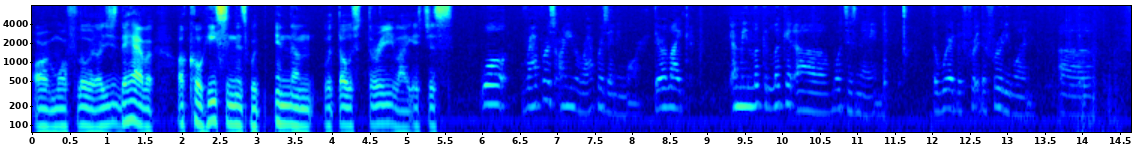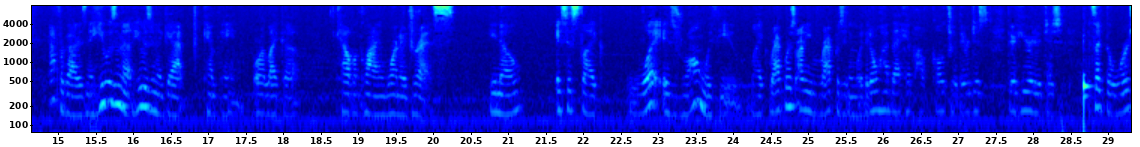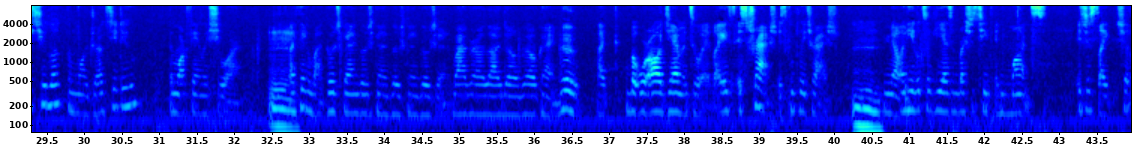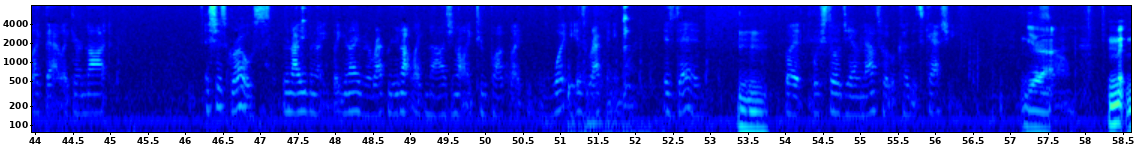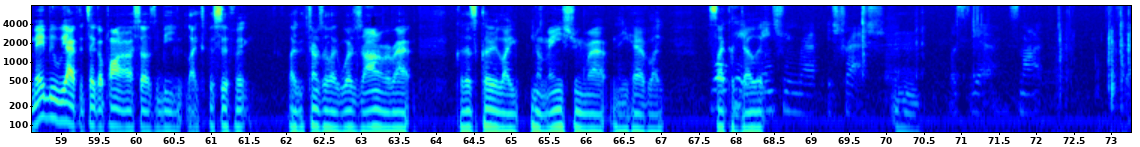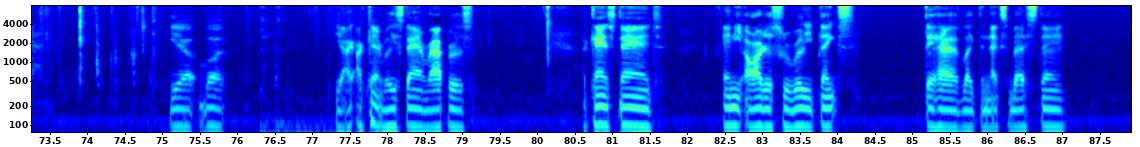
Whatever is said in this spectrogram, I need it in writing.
or more fluid, or just they have a, a cohesiveness within them with those three. Like it's just Well, rappers aren't even rappers anymore. They're like, I mean, look at look at uh, what's his name? The weird, the fr- the fruity one. Uh, I forgot his name. He was in a he was in a Gap campaign or like a Calvin Klein worn a dress. You know, it's just like, what is wrong with you? Like rappers aren't even rappers anymore. They don't have that hip hop culture. They're just they're here to just. It's like the worse you look, the more drugs you do, the more famous you are. Like think about Gucci Gang, Gucci Gang, Gucci Gang, Gucci Gang. My girl like dog, okay. Like, but we're all jamming to it. Like it's it's trash. It's complete trash. Mhm. You know, and he looks like he hasn't brushed his teeth in months. It's just like shit like that. Like you're not. It's just gross. You're not even a, like you're not even a rapper. You're not like Nas. You're not like Tupac. Like what is rap anymore? It's dead. Mhm. But we're still jamming out to it because it's catchy. yeah. So, maybe we have to take upon ourselves to be like specific, like in terms of like what genre rap, because that's clearly like you know mainstream rap, and you have like well, okay, psychedelic. mainstream rap is trash. Mhm. But yeah, it's not. It's bad. Yeah, but yeah, I, I can't really stand rappers. I can't stand any artist who really thinks they have like the next best thing,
